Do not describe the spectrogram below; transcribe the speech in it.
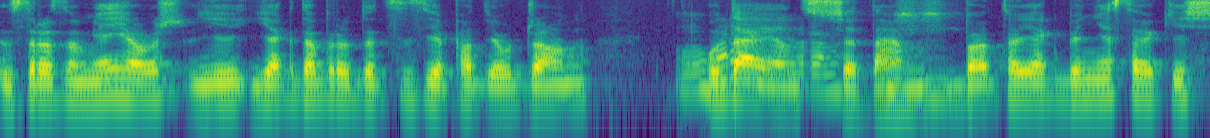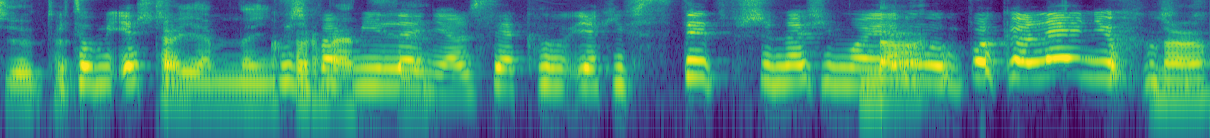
zrozumieją, jak dobrą decyzję podjął John, No, udając bardzo się tam, bo to jakby nie są jakieś y, to, I to mi jeszcze tajemne kuźwa informacje. millennials, jak, jaki wstyd przynosi mojemu No. pokoleniu. No,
